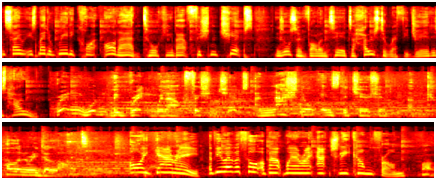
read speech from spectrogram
And so he's made a really quite odd ad talking about fish and chips. He's also volunteered to host a refugee at his home. Britain wouldn't be Britain without fish and chips, a national institution, a culinary delight. Oi, Gary, have you ever thought about where I actually come from? Well,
